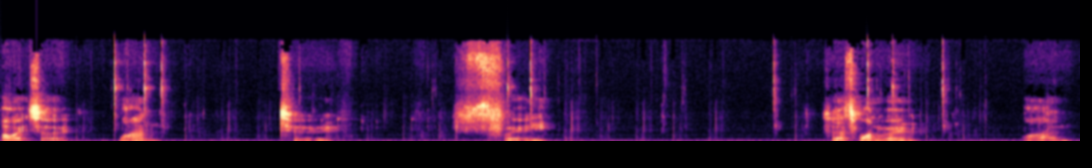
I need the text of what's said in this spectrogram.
Alright, so one, two, three. So that's one room. One,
